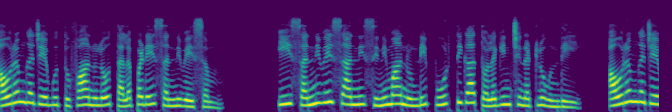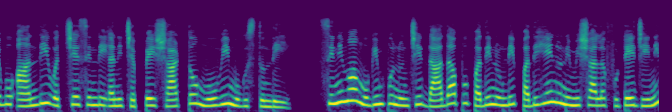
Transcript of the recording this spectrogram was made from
ఔరంగజేబు తుఫానులో తలపడే సన్నివేశం. ఈ సన్నివేశాన్ని సినిమా నుండి పూర్తిగా తొలగించినట్లు ఉంది. ఔరంగజేబు ఆందీ వచ్చేసింది అని చెప్పే షాట్తో మూవీ ముగుస్తుంది. సినిమా ముగింపు నుంచి దాదాపు పది నుండి పదిహేను నిమిషాల ఫుటేజీని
